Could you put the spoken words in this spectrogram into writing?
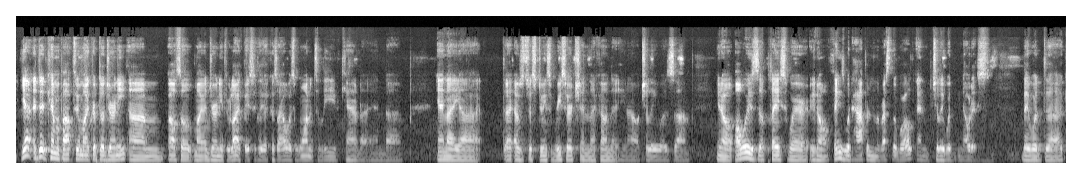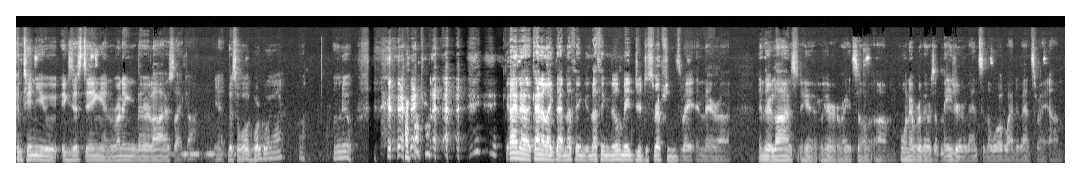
Yeah, it did come about through my crypto journey. Um, also my journey through life, basically, because I always wanted to leave Canada, and uh, and I uh, I was just doing some research and I found that you know Chile was um, you know always a place where you know things would happen in the rest of the world and Chile would notice. They would uh, continue existing and running their lives like, oh yeah, there's a world war going on. Oh, who knew? kind of, kind of like that. Nothing, nothing, no major disruptions, right, in their uh, in their lives here, here, right. So. Um, whenever there was a major events in the worldwide events, right? Um,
